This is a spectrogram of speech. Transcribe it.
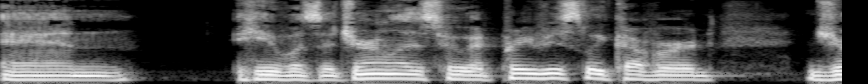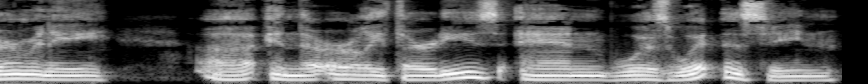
And he was a journalist who had previously covered Germany uh, in the early 30s and was witnessing,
